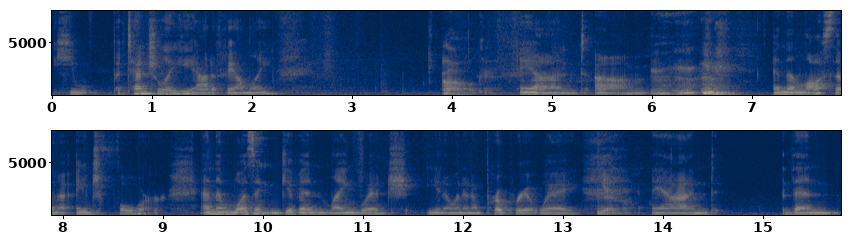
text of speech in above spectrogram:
he potentially he had a family Oh, okay. and um, and then lost them at age four and then wasn't given language you know in an appropriate way Yeah. and then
